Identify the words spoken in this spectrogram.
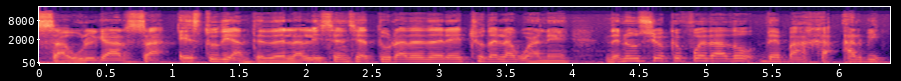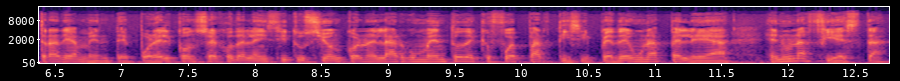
Saúl Garza, estudiante de la licenciatura de Derecho de la UANE, denunció que fue dado de baja arbitrariamente por el Consejo de la institución con el argumento de que fue partícipe de una pelea en una fiesta,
